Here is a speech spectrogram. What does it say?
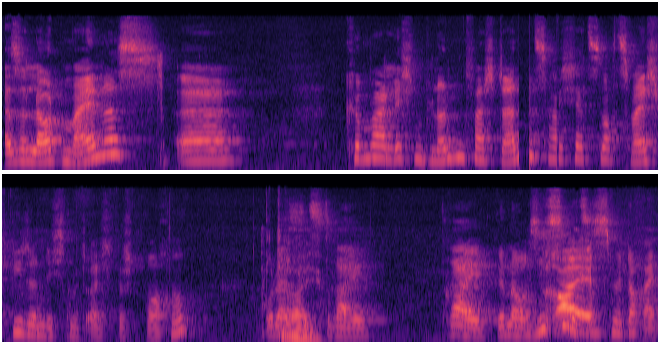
Also laut meines äh, kümmerlichen blonden Verstands habe ich jetzt noch zwei Spiele nicht mit euch besprochen. Oder Drei. sind es drei? Drei, genau. Siehst du, Drei. jetzt ist es mir doch ein.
